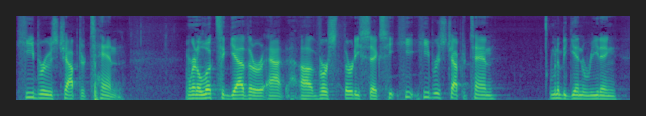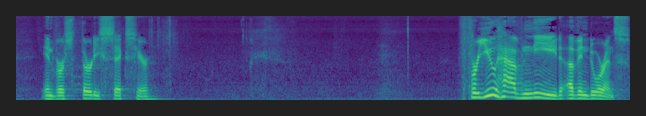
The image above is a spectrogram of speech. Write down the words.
Hebrews chapter 10. And we're going to look together at uh, verse 36. He, he, Hebrews chapter 10. I'm going to begin reading in verse 36 here. For you have need of endurance,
